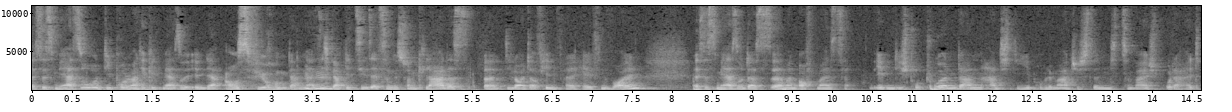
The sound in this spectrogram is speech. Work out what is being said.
es ist mehr so, die Problematik liegt mehr so in der Ausführung dann. Also ich mhm. glaube, die Zielsetzung ist schon klar, dass äh, die Leute auf jeden Fall helfen wollen. Es ist mehr so, dass äh, man oftmals eben die Strukturen dann hat, die problematisch sind, zum Beispiel oder halt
